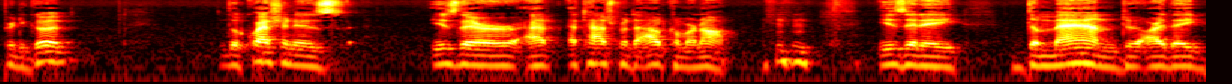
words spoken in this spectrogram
pretty good the question is is there a- attachment to outcome or not? is it a demand? Are they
